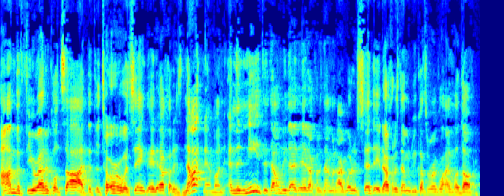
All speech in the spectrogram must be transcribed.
on the theoretical side that the Torah was saying that Echad is not Neman, and the need to tell me that Echad is Neman, I would have said Echad is Neman because of Raglayim Ladavar.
